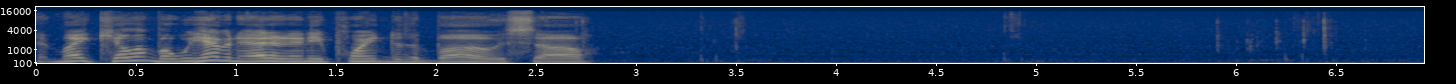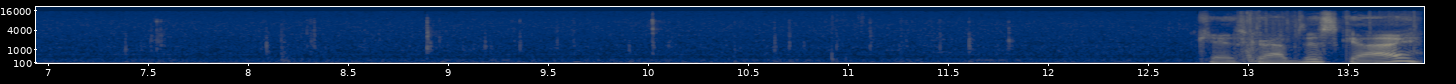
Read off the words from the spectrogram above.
it might kill him, but we haven't added any point to the bow, so... Let's grab this guy.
